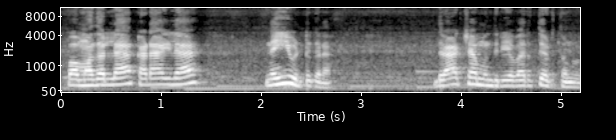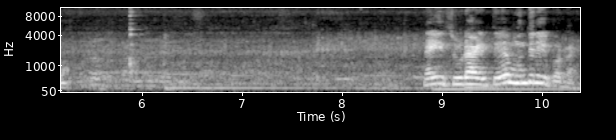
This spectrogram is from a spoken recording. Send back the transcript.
இப்போ முதல்ல கடாயில் நெய் விட்டுக்கிறேன். திராட்சை முந்திரியை வறுத்து எடுத்துடலாம். நெய் சூடாகிட்டு முந்திரி போடுறேன்.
